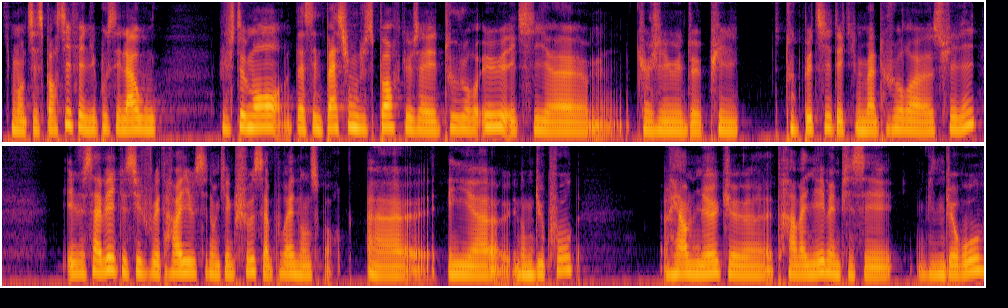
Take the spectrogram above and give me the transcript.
équipementier sportif. Et du coup, c'est là où, justement, tu as cette passion du sport que j'avais toujours eue et qui, euh, que j'ai eue depuis toute petite et qui m'a toujours suivie. Et je savais que si je voulais travailler aussi dans quelque chose, ça pourrait être dans le sport. et donc, du coup, rien de mieux que travailler, même si c'est une bureau,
